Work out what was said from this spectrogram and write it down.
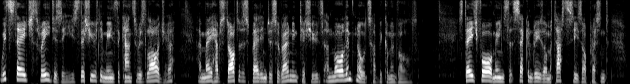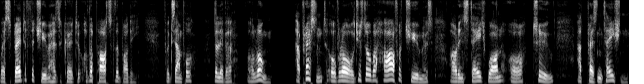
With stage 3 disease, this usually means the cancer is larger and may have started to spread into surrounding tissues and more lymph nodes have become involved. Stage 4 means that secondaries or metastases are present where spread of the tumour has occurred to other parts of the body, for example, the liver or lung. At present, overall, just over half of tumours are in stage 1 or 2 at presentation,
